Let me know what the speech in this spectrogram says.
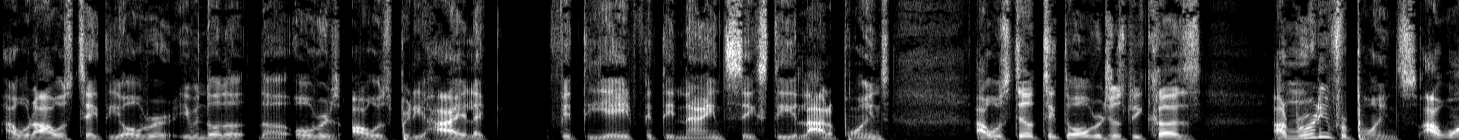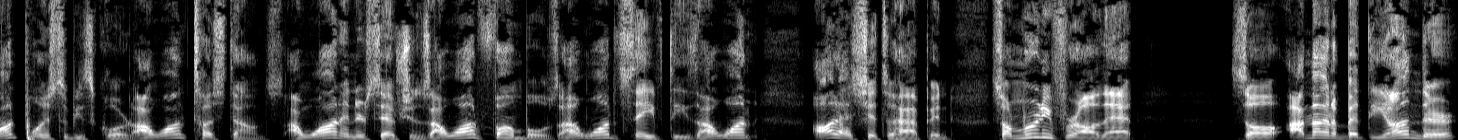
I would always take the over, even though the, the over is always pretty high, like 58, 59, 60, a lot of points. I would still take the over just because I'm rooting for points. I want points to be scored. I want touchdowns. I want interceptions. I want fumbles. I want safeties. I want all that shit to happen. So I'm rooting for all that. So I'm not to bet the under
